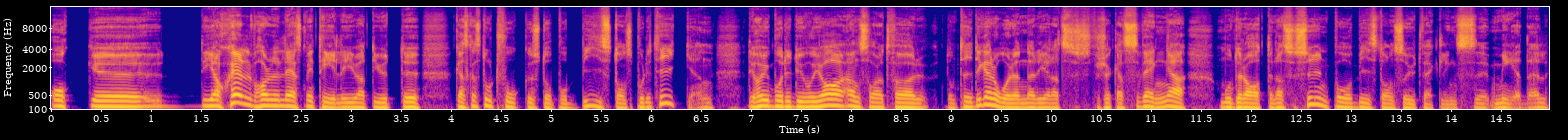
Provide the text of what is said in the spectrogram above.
Och eh, det jag själv har läst mig till är ju att det är ett eh, ganska stort fokus då på biståndspolitiken. Det har ju både du och jag ansvarat för de tidigare åren när det gäller att försöka svänga Moderaternas syn på bistånds och utvecklingsmedel.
